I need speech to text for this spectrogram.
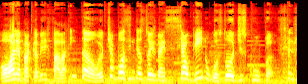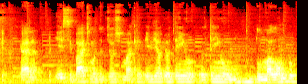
olha pra câmera e fala: Então, eu tinha boas intenções, mas se alguém não gostou, desculpa. Cara, esse Batman do Joe Schumacher, ele, eu tenho, eu tenho uma longa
